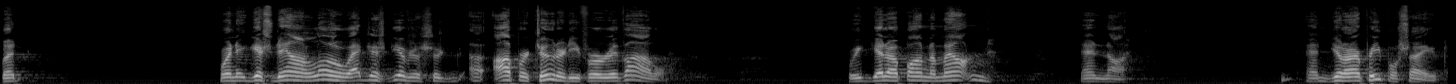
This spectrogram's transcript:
But when it gets down low, that just gives us an opportunity for a revival. We get up on the mountain and uh, and get our people saved.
